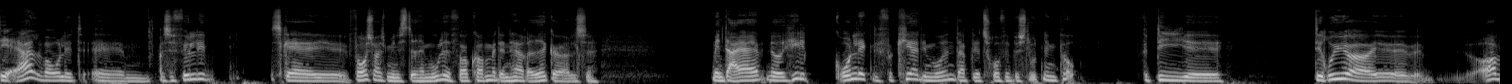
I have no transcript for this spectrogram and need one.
det er alvorligt, øh, og selvfølgelig skal øh, Forsvarsministeriet have mulighed for at komme med den her redegørelse. Men der er noget helt grundlæggende forkert i måden, der bliver truffet beslutning på. Fordi øh, det ryger øh, op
